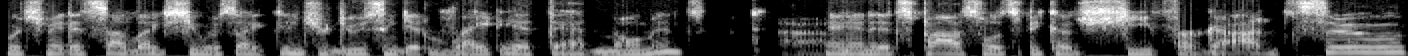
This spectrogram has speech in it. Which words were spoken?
which made it sound like she was like introducing it right at that moment. Uh, and it's possible it's because she forgot to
